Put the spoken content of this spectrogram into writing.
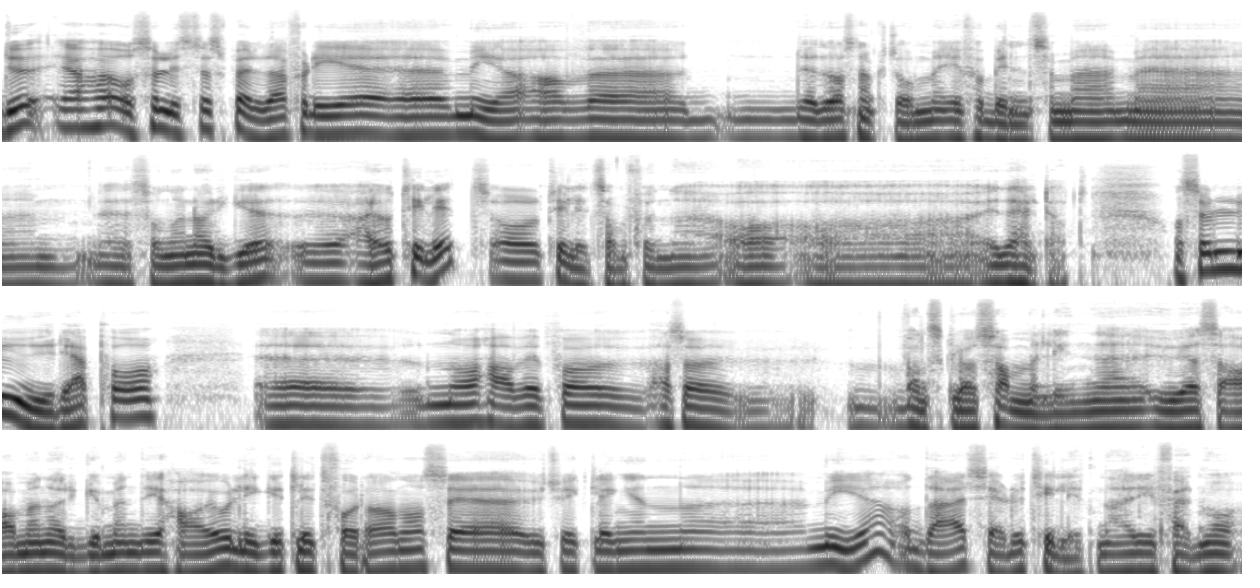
Du, jeg har også lyst til å spørre deg, fordi uh, mye av uh, det du har snakket om i forbindelse med, med uh, Sånn er Norge, er jo tillit, og tillitssamfunnet og, og i det hele tatt. Og så lurer jeg på nå har vi på Altså, vanskelig å sammenligne USA med Norge, men de har jo ligget litt foran oss i utviklingen mye, og der ser du tilliten er i ferd med å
